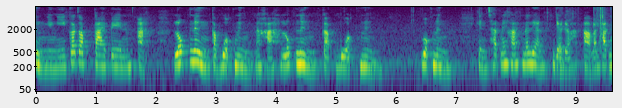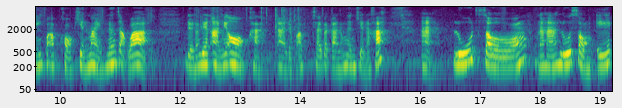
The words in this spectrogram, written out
1อย่างนี้ก็จะกลายเป็นอะ ลบหนึ่งกับบวกหนึ่งนะคะลบหนึ่งกับบวกหนึ่งบวกหนึ่งเห็นชัดไหมคะนักเรียนเดี๋ยวเดี๋ยวอ่าบรรทัดนี้ขออัพขอเขียนใหม่ เนื่องจากว่า เดี๋ยวนักเรียนอ่านไม่ออกค่ะอ่าเดี๋ยวขออัพใช้ปากกาน้ำเงินเขียนนะคะอ่ารูทสองนะคะรูทสอง x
